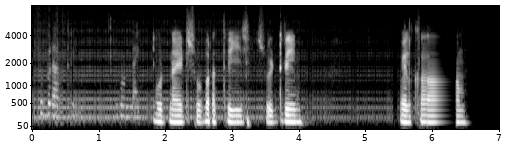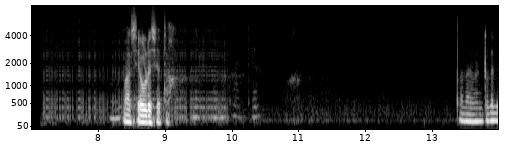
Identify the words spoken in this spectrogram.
गुड नाईट गुड नाईट शुभरात्री स्वीट ड्रीम वेलकम बस एवढंच येतं पंधरा मिनटं कधी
